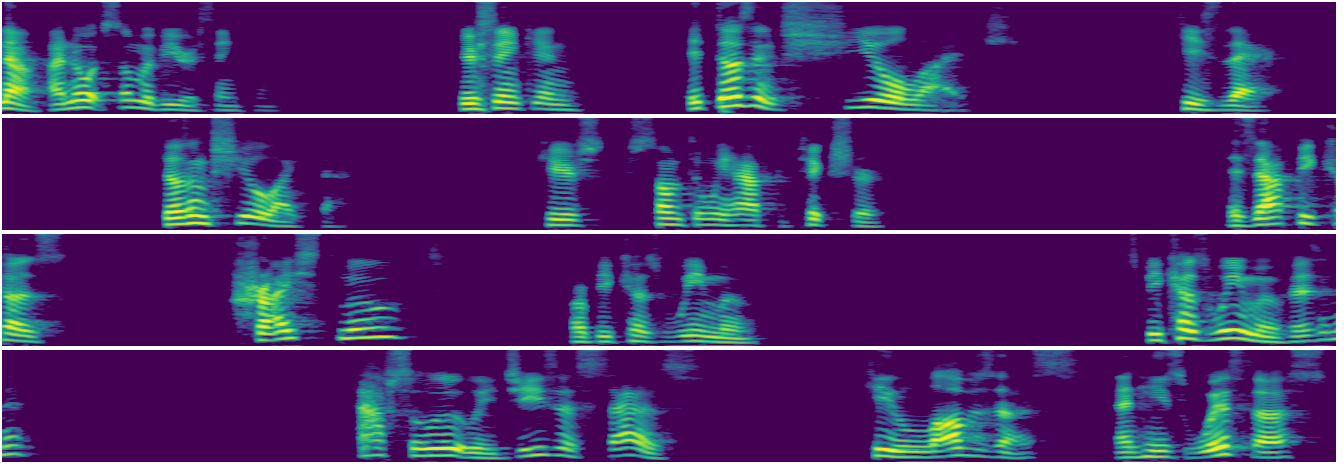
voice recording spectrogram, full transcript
now, I know what some of you are thinking. You're thinking, it doesn't feel like he's there. Doesn't feel like that. Here's something we have to picture. Is that because Christ moved or because we moved? It's because we move, isn't it? Absolutely. Jesus says he loves us and he's with us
